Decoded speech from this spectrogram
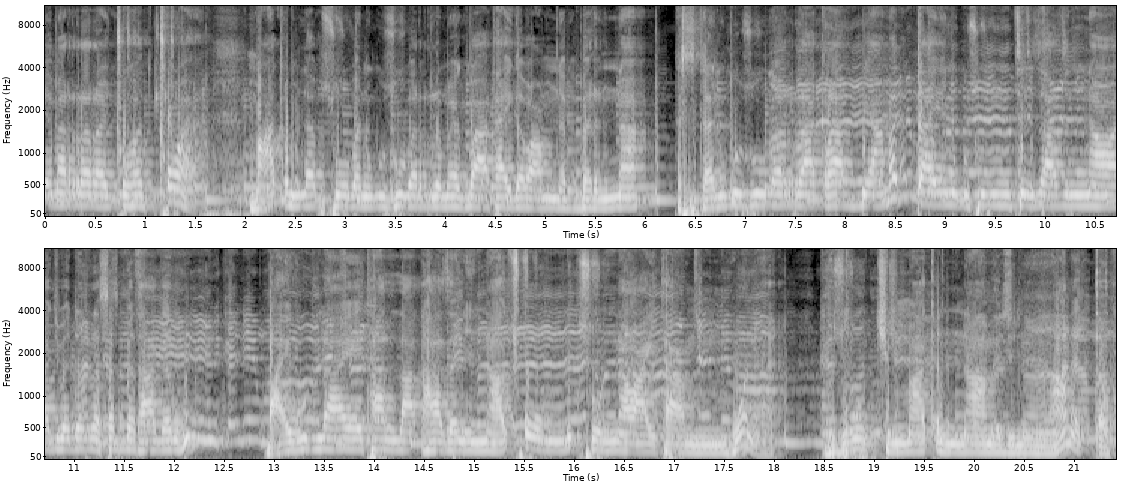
የመረረ ጩኸት ጮኸ። ማቅም ለብሶ በንጉሡ በር መግባት አይገባም ነበርና እስከ ንጉሡ በር አቅራቢያ መጣ። የንጉሡም ትእዛዝና አዋጅ በደረሰበት አገር ሁሉ በአይሁድ ላይ ታላቅ ሐዘንና ጾም፣ ልቅሶና ዋይታም ሆነ። ብዙዎችም ማቅና አመድን አነጠፉ።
